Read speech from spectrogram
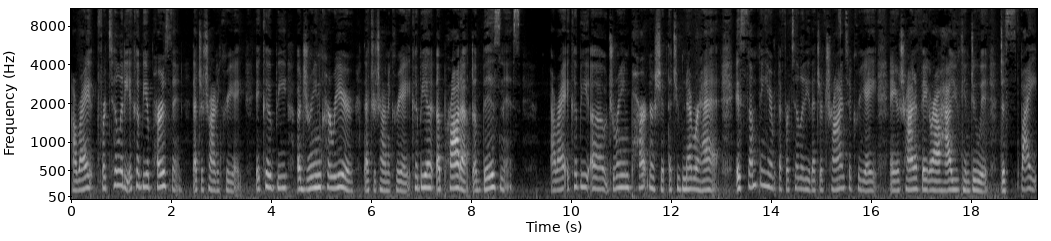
All right. Fertility, it could be a person that you're trying to create, it could be a dream career that you're trying to create, it could be a, a product, a business. All right. It could be a dream partnership that you've never had. It's something here with the fertility that you're trying to create and you're trying to figure out how you can do it despite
